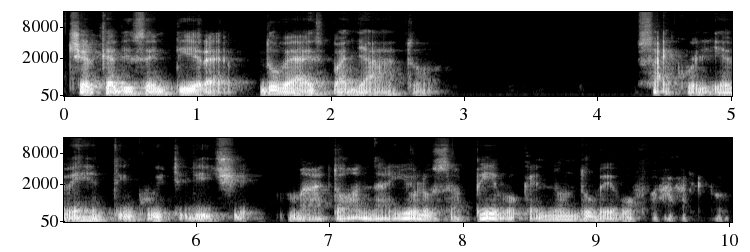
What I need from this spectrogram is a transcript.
cerca di sentire dove hai sbagliato. Sai quegli eventi in cui ti dici Madonna, io lo sapevo che non dovevo farlo,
